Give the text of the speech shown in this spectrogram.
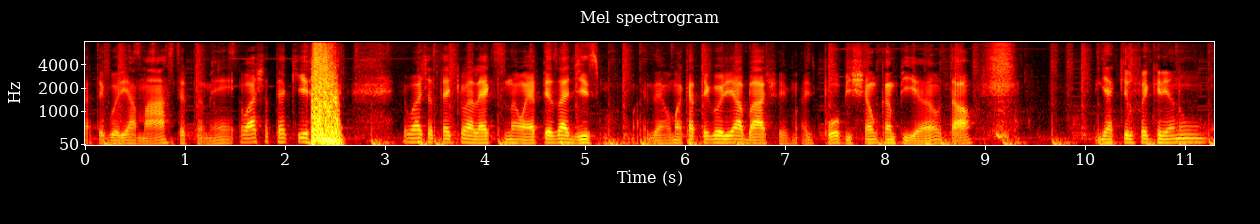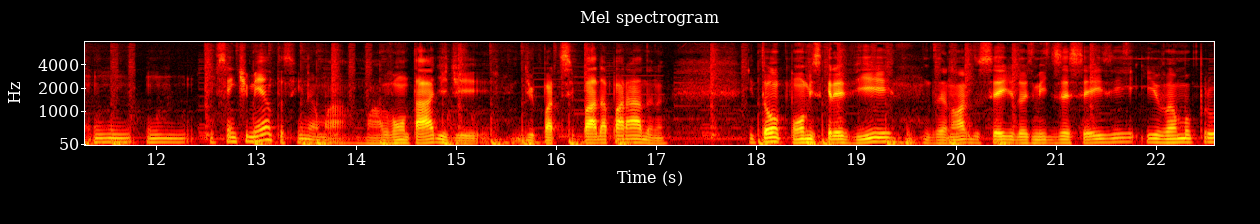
categoria Master também. Eu acho até que eu acho até que o Alex não é pesadíssimo, mas é uma categoria abaixo aí. Mas, pô, bichão campeão e tal. E aquilo foi criando um, um, um, um sentimento, assim, né? Uma, uma vontade de, de participar da parada, né? Então, pô, me inscrevi 19 de 6 de 2016 e, e vamos pro,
